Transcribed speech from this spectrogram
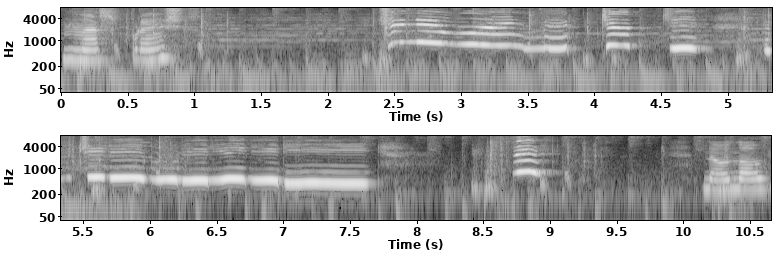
nas pranchas. Não, não.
